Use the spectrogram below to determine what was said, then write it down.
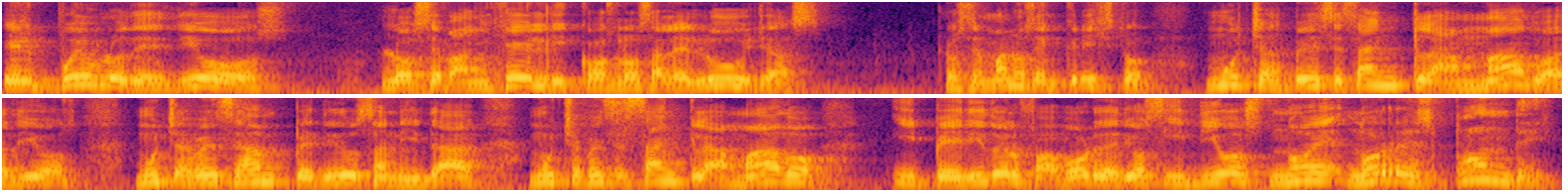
el pueblo de Dios, los evangélicos, los aleluyas, los hermanos en Cristo, muchas veces han clamado a Dios, muchas veces han pedido sanidad, muchas veces han clamado y pedido el favor de Dios y Dios no, no responde.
